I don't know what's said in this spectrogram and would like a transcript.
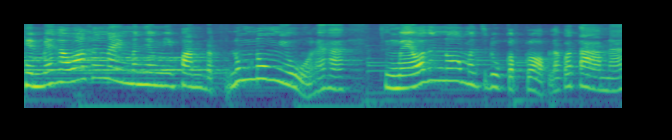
เห็นไหมคะว่าข้างในมันยังมีความแบบนุ่มๆอยู่นะคะ ถึงแม้ว่าข้างนอกมันจะดูกรอบๆแล้วก็ตามนะ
